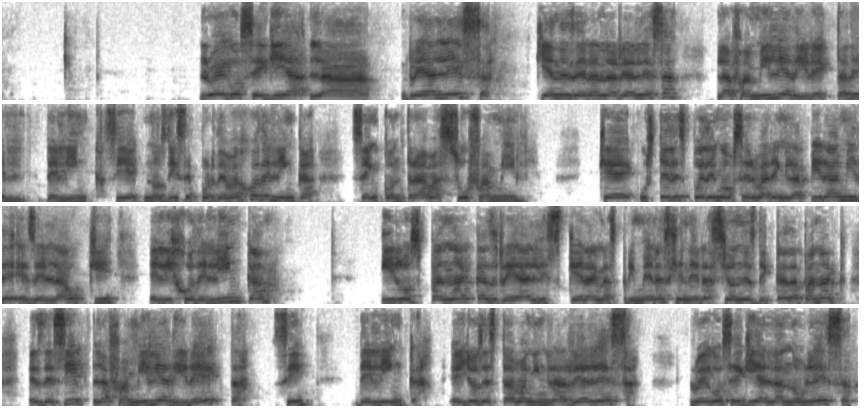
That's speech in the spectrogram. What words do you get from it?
Luego seguía la realeza. ¿Quiénes eran la realeza? La familia directa del, del Inca, ¿sí? Nos dice, por debajo del Inca se encontraba su familia, que ustedes pueden observar en la pirámide es el Lauqui, el hijo del Inca, y los panacas reales, que eran las primeras generaciones de cada panaca, es decir, la familia directa, ¿sí? Del Inca. Ellos estaban en la realeza. Luego seguía la nobleza.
